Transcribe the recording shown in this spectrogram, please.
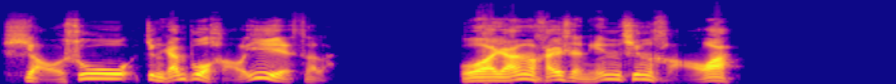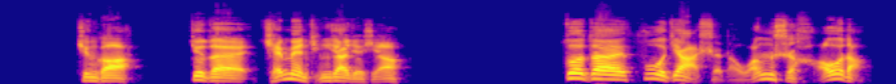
小叔竟然不好意思了，果然还是年轻好啊！庆哥就在前面停下就行。坐在副驾驶的王世豪道，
